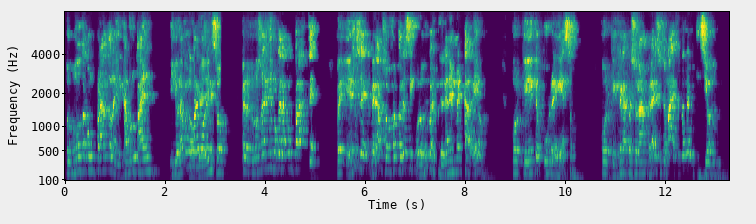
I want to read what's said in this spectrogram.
todo el mundo está comprándola y está brutal. Y yo la compré por eso, pero tú no sabes ni por qué la compraste. Pues eso se, ¿verdad? son factores psicológicos que en el mercadeo. ¿Por qué que ocurre eso? Porque es que la persona, ¿verdad? Eso se llama efecto repetición.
